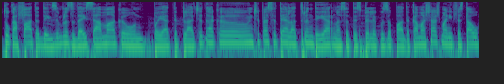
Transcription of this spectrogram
tu ca fată, de exemplu, să dai seama că un băiat te place dacă începea să te ia la trânte iarna, să te spele cu zăpadă. Cam așa își manifestau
